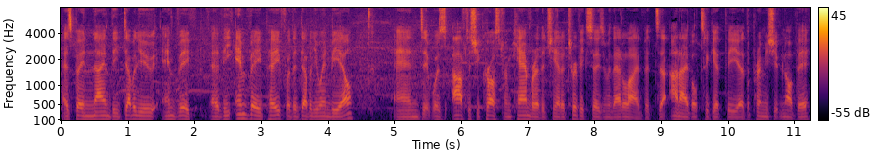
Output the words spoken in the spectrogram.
has been named the WMV, uh, the MVP for the WNBL. And it was after she crossed from Canberra that she had a terrific season with Adelaide, but uh, unable to get the uh, the premiership nod there.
